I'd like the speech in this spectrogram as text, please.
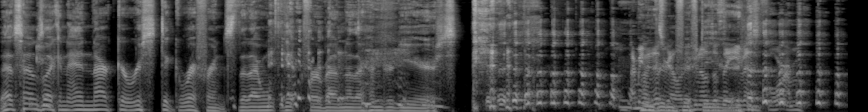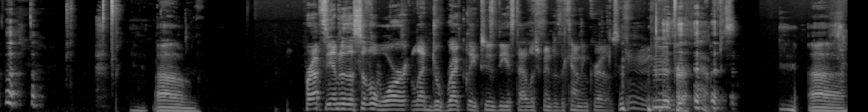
that sounds like an anarcharistic reference that i won't get for about another hundred years I mean, in this reality, who knows if they even years. form? um Perhaps the end of the Civil War led directly to the establishment of the Counting Crows. Perhaps. Uh.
